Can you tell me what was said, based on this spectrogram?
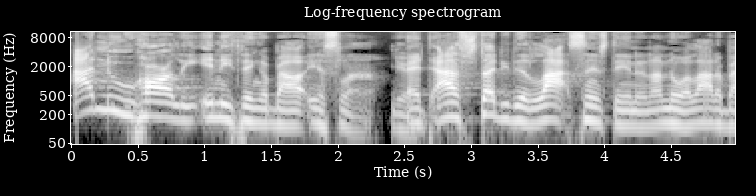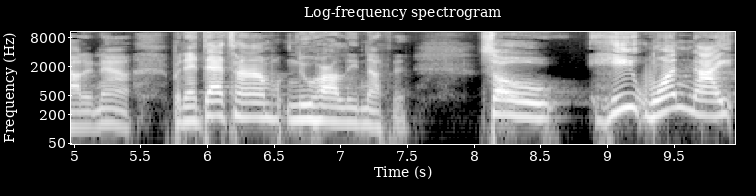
I knew hardly anything about Islam. Yeah. At- I've studied it a lot since then, and I know a lot about it now. But at that time, knew hardly nothing. So he one night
